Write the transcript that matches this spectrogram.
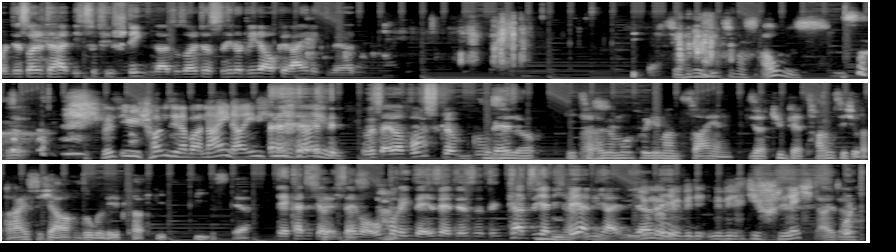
Und es sollte halt nicht zu viel stinken, also sollte es hin und wieder auch gereinigt werden. Ja, wie sieht sowas aus? Also, ich will es irgendwie schon sehen, aber nein, eigentlich nicht nein. Du musst einfach Bumsklumpen googeln. Hölle. Wie zur? Hölle muss so jemand sein? Dieser Typ, der 20 oder 30 Jahre so gelebt hat. Wie, wie ist der? Der kann sich ja nicht selber umbringen, der ist ja, der, der kann sich ja nicht wehren, die halten die ja am Junge, mir wird, mir wird richtig schlecht, Alter. Und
